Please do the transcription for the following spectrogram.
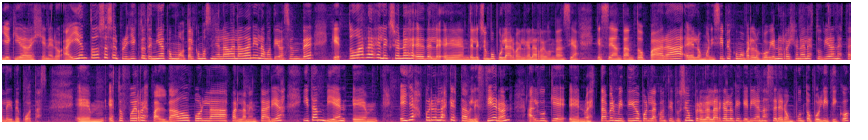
y Equidad de Género. Ahí entonces el proyecto tenía, como tal como señalaba la Dani, la motivación de que todas las elecciones eh, eh, de, elección popular, valga la redundancia, que sean tanto para los municipios como para los gobiernos regionales, tuvieran esta ley de cuotas. Em, esto fue respaldado por las parlamentarias y también em, ellas fueron las que establecieron algo que eh, no está permitido por la Constitución, pero a la larga lo que querían hacer era un punto político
